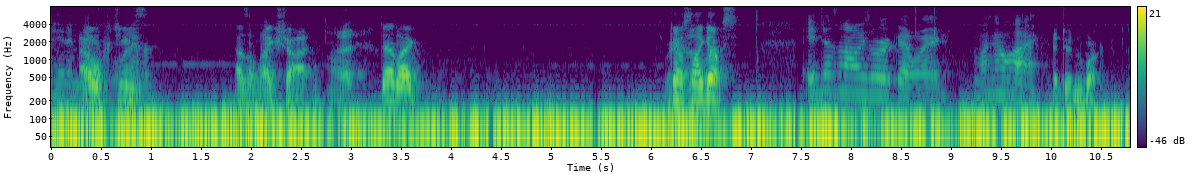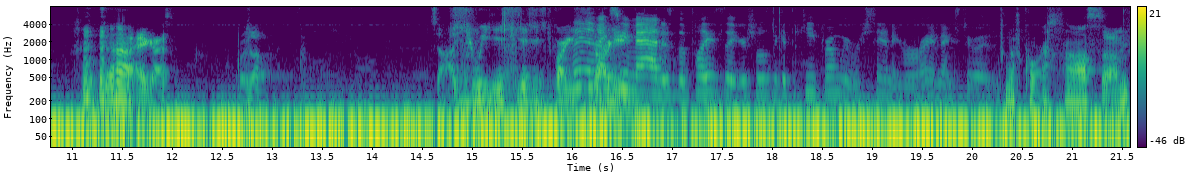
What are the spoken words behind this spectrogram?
hit him. Oh, there, jeez. Whatever. That was a leg shot. What? Dead leg. It's weird Go, how Sly, that go. It doesn't always work that way. I'm not gonna lie. It didn't work. Ah, hey guys. What's up? Sweet. This is The thing that makes me mad is the place that you're supposed to get the key from. We were standing right next to it. Of course. Awesome.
